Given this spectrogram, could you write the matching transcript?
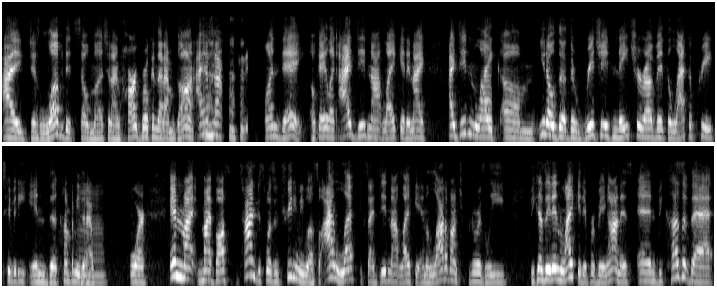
i just loved it so much and i'm heartbroken that i'm gone. I have not one day okay? Like i did not like it and i i didn't like um you know the the rigid nature of it the lack of creativity in the company mm-hmm. that i mm-hmm. for and my my boss at the time just wasn't treating me well so i left because i did not like it and a lot of entrepreneurs leave because they didn't like it, if we're being honest. And because of that,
